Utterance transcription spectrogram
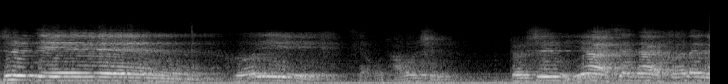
世间何以小朝时？说是你呀、现在和那个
